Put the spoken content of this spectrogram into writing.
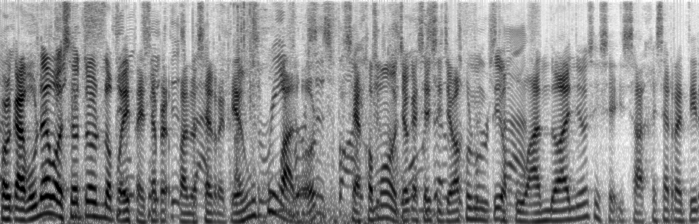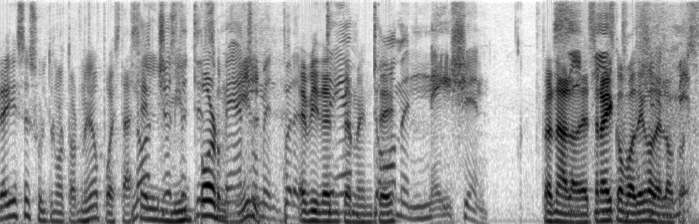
Porque alguno de vosotros lo podéis pensar, pero cuando se retira un jugador, o sea, como, yo que sé, si llevas con un tío jugando años y se, se retira y ese es su último torneo, pues estás el mil por mil, evidentemente. Pero nada, lo de Try, como digo, de locos.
